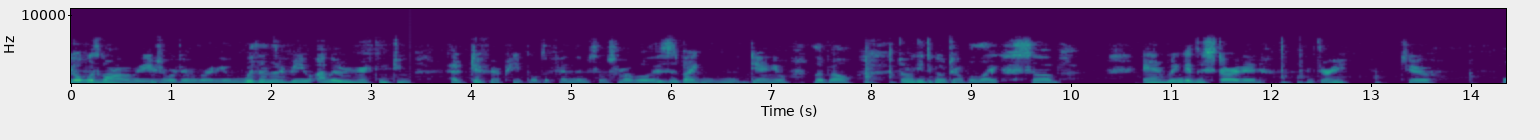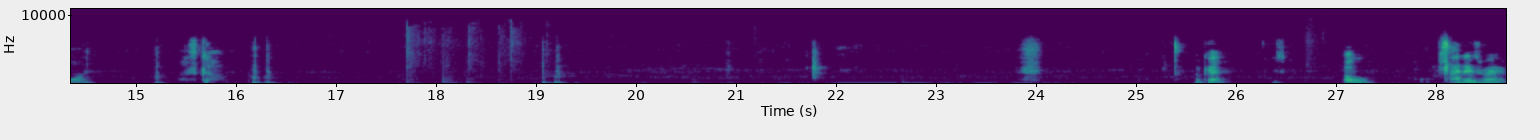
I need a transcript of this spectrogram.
Yo, what's going on everybody? It's your boy Jamer again with another video. I'm going to be reacting to how different people defend themselves from a bully. This is by Daniel LaBelle. Don't forget to go drop a like, sub, and we can get this started in three, two, one. Let's go. Okay. Oh, that is right.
